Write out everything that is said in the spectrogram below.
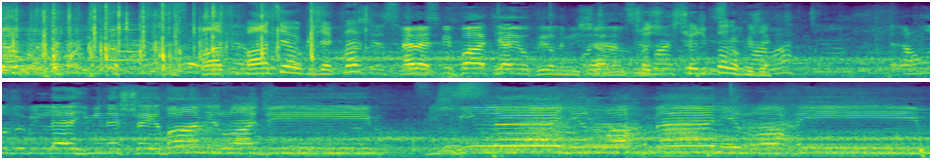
Jumbo, jumbo. Fat- Fatiha okuyacaklar. Evet, bir Fatiha okuyalım inşallah. Çocuk, çocuklar okuyacak. Euzu billahi mineşşeytanirracim. Bismillahirrahmanirrahim.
